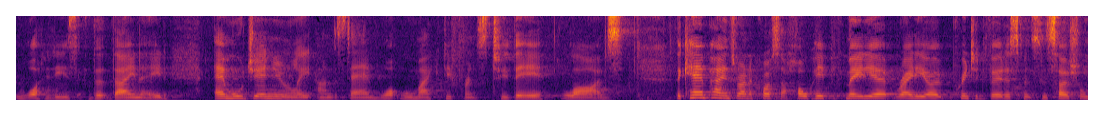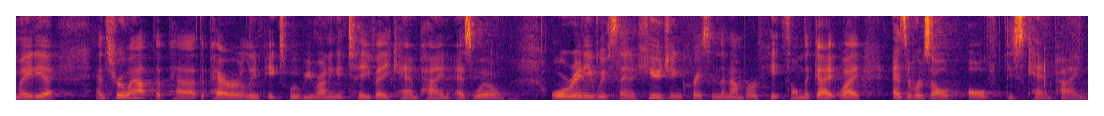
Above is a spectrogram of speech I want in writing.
what it is that they need and will genuinely understand what will make a difference to their lives. The campaigns run across a whole heap of media, radio, print advertisements and social media, and throughout the, the Paralympics we'll be running a TV campaign as well. Already we've seen a huge increase in the number of hits on the gateway as a result of this campaign.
